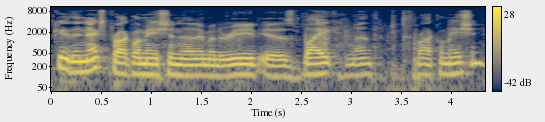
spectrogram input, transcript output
Okay, the next proclamation that I'm going to read is Bike Month Proclamation.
